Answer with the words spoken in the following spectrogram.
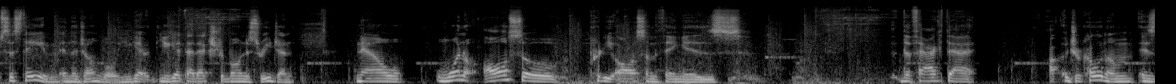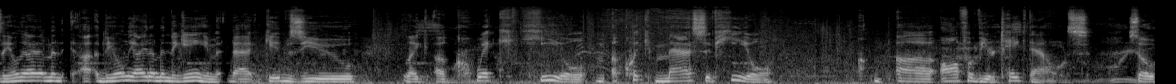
sustain in the jungle. You get you get that extra bonus regen. Now, one also pretty awesome thing is the fact that uh, Draconum is the only item in uh, the only item in the game that gives you like a quick heal, a quick massive heal uh, off of your takedowns. So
